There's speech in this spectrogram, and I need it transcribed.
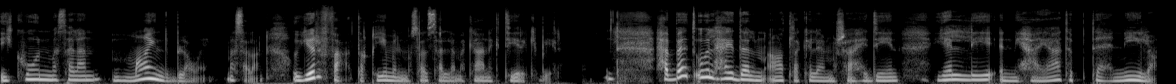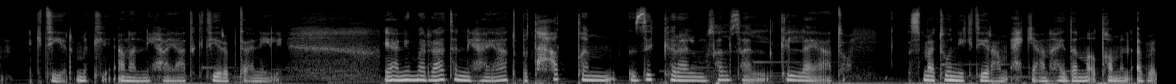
يكون مثلا mind blowing مثلا ويرفع تقييم المسلسل لمكان كتير كبير. حبيت أقول هيدا النقاط لكل المشاهدين يلي النهايات بتعني لهم كتير مثلي أنا النهايات كتير بتعني لي. يعني مرات النهايات بتحطم ذكرى المسلسل كلياته. سمعتوني كتير عم أحكي عن هيدا النقطة من قبل.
